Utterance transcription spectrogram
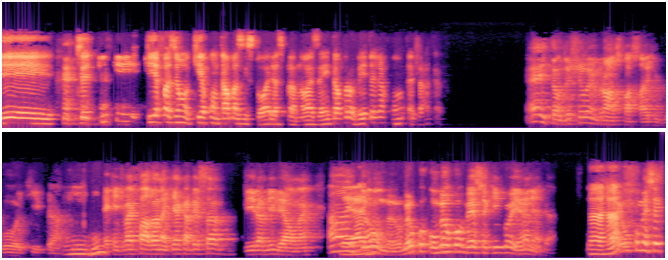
E você disse que, que, ia fazer um, que ia contar umas histórias para nós aí, então aproveita e já conta já, cara. É, então, deixa eu lembrar umas passagens boas aqui, cara. Uhum. É que a gente vai falando aqui, a cabeça vira milhão, né? Ah, é. então, meu, o, meu, o meu começo aqui em Goiânia, cara. Uhum. Eu comecei,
